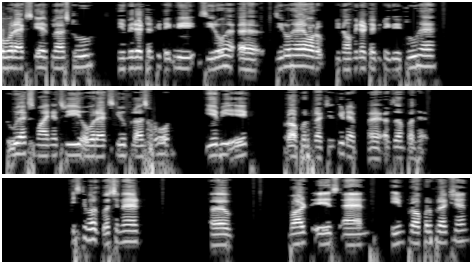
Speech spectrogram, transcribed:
over x square plus two numerator की डिग्री ज़ीरो है ज़ीरो है और डिनोमिनेटर की डिग्री टू है। Two x minus three over x cube plus four ये भी एक प्रॉपर फ्रैक्शन की एग्ज़ाम्पल है। इसके बाद क्वेश्चन है what is an improper fraction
